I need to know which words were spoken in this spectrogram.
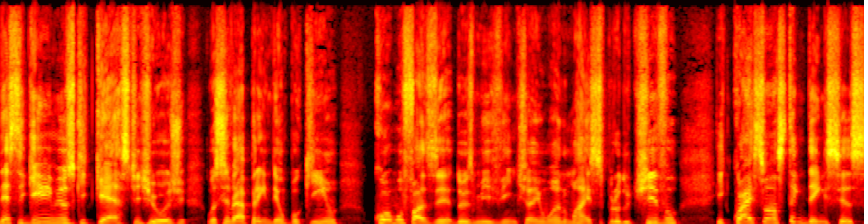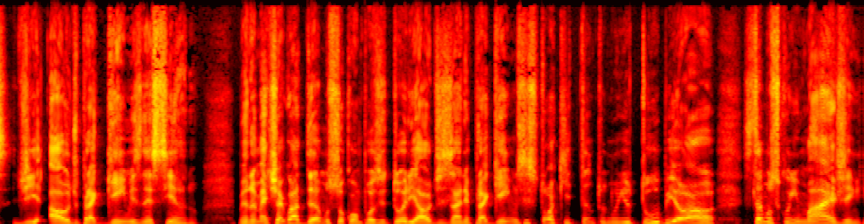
Nesse Game Music Cast de hoje, você vai aprender um pouquinho como fazer 2020 aí um ano mais produtivo e quais são as tendências de áudio para games nesse ano. Meu nome é Thiago Adamo, sou compositor e áudio designer para games. Estou aqui tanto no YouTube, ó, estamos com imagem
